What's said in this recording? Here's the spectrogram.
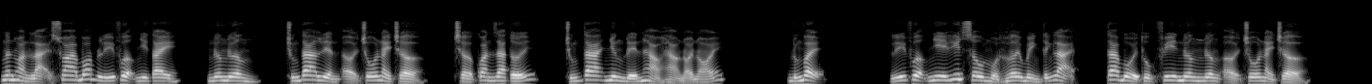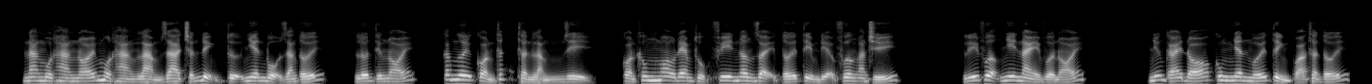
Ngân hoàn lại xoa bóp Lý Phượng Nhi tay, nương nương, chúng ta liền ở chỗ này chờ, chờ quan gia tới, chúng ta nhưng đến hảo hảo nói nói. Đúng vậy. Lý Phượng Nhi hít sâu một hơi bình tĩnh lại, ta bồi thuộc phi nương nương ở chỗ này chờ. Nàng một hàng nói một hàng làm ra chấn định tự nhiên bộ dáng tới, lớn tiếng nói, các ngươi còn thất thần làm gì, còn không mau đem Thục phi nâng dậy tới tìm địa phương an trí. Lý Phượng Nhi này vừa nói, những cái đó cung nhân mới tỉnh quá thần tới.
